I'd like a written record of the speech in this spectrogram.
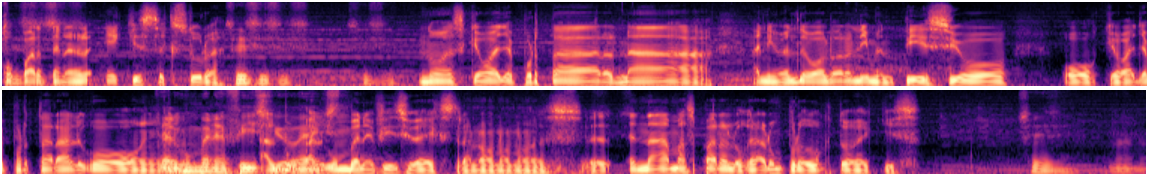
o para sí, sí. tener X textura. Sí, sí, sí, sí. No es que vaya a aportar nada a nivel de valor alimenticio o que vaya a aportar algo en algún beneficio extra. algún beneficio extra. No, no, no. Es, es- es nada más para lograr un producto X. Sí, sí. No, no.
